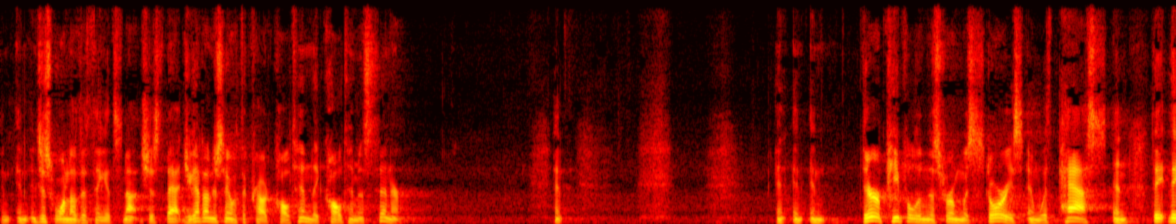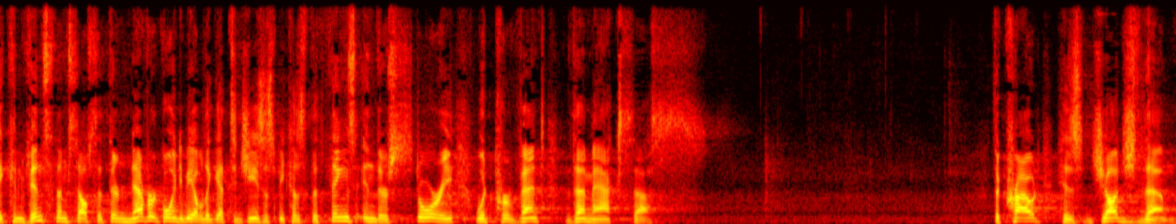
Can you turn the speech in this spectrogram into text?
And, and, just one other thing, it's not just that. You got to understand what the crowd called him. They called him a sinner. And, and, and, there are people in this room with stories and with pasts, and they, they convince themselves that they're never going to be able to get to Jesus because the things in their story would prevent them access. The crowd has judged them.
